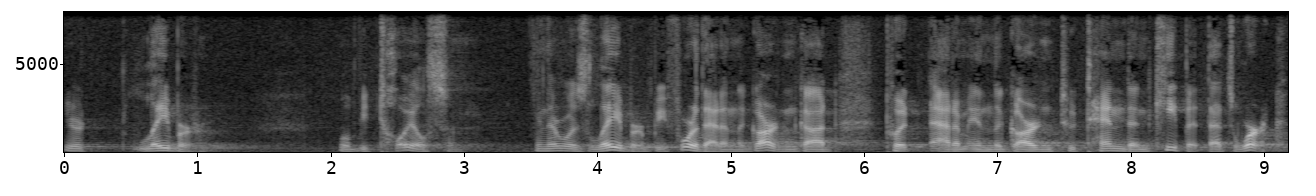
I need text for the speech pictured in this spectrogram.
your labor will be toilsome. And there was labor before that in the garden. God put Adam in the garden to tend and keep it. That's work.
